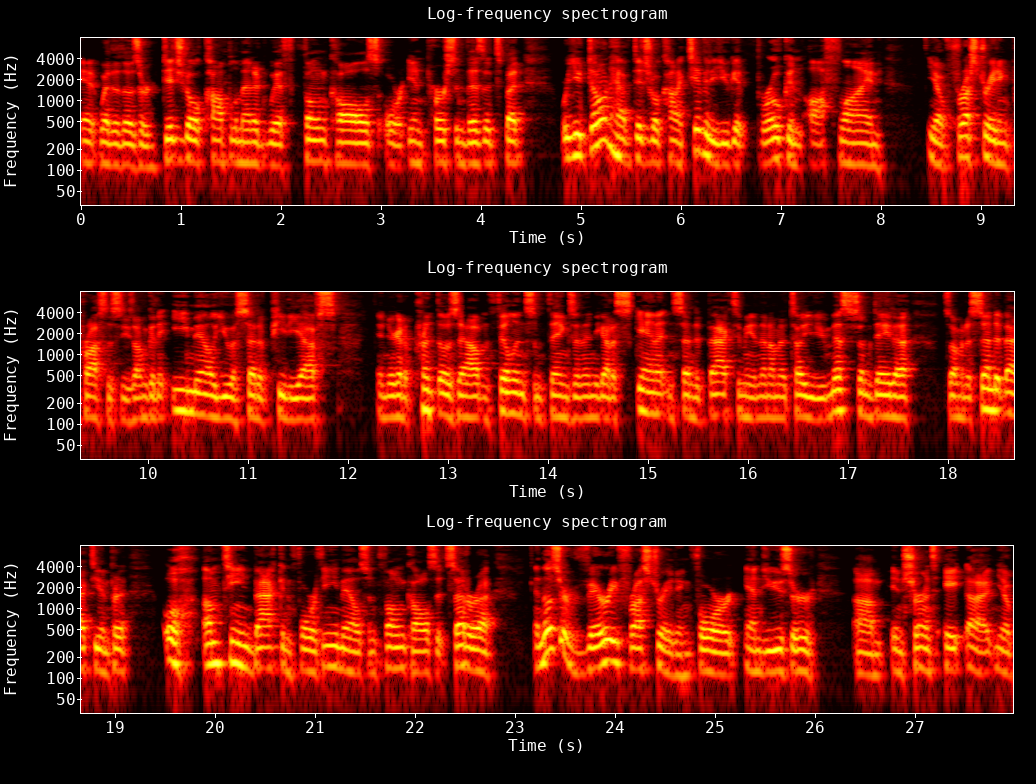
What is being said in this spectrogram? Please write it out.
eh, whether those are digital complemented with phone calls or in person visits. But where you don't have digital connectivity, you get broken offline, you know, frustrating processes. I'm going to email you a set of PDFs and you're going to print those out and fill in some things and then you got to scan it and send it back to me and then I'm going to tell you you missed some data, so I'm going to send it back to you and print it. oh, umpteen back and forth emails and phone calls, etc. And those are very frustrating for end user um, insurance uh, you know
